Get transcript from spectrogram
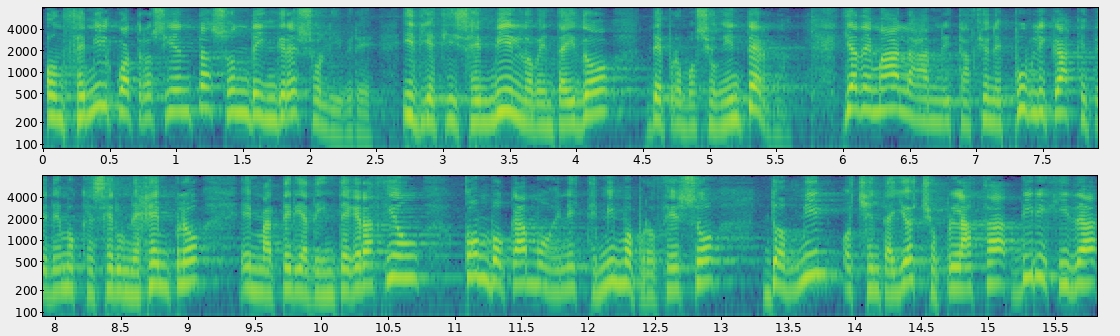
11.400 son de ingreso libre y 16.092 de promoción interna. Y además las administraciones públicas, que tenemos que ser un ejemplo en materia de integración, convocamos en este mismo proceso 2.088 plazas dirigidas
